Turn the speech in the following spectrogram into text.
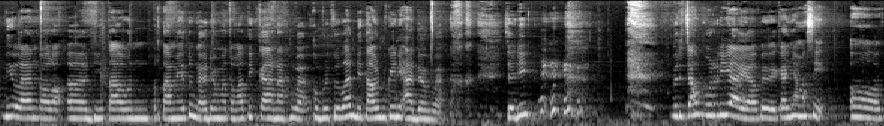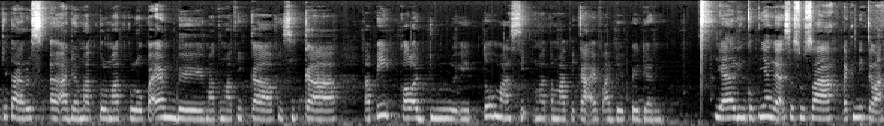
bilang kalau uh, di tahun pertama itu nggak ada matematika. Nah Mbak kebetulan di tahunku ini ada Mbak. Jadi bercampur ria ya. PWK-nya masih oh kita harus uh, ada matkul-matkul PMB matematika fisika. Tapi kalau dulu itu masih matematika FADP dan ya lingkupnya nggak sesusah teknik lah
